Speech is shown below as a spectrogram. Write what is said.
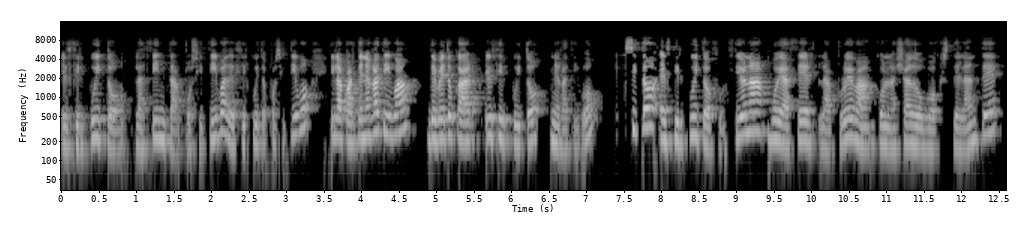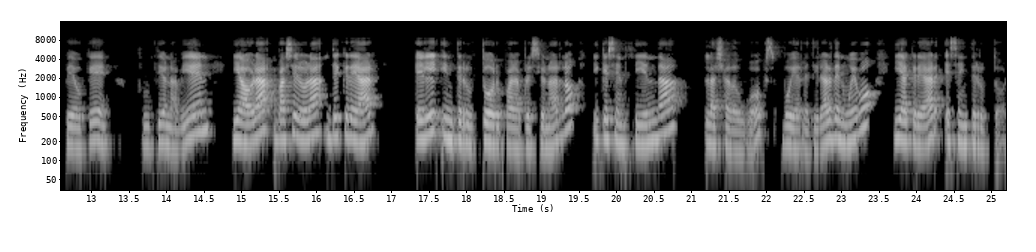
el circuito, la cinta positiva del circuito positivo y la parte negativa debe tocar el circuito negativo. El circuito funciona. Voy a hacer la prueba con la Shadow Box delante. Veo que funciona bien y ahora va a ser hora de crear el interruptor para presionarlo y que se encienda la Shadow Box. Voy a retirar de nuevo y a crear ese interruptor.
